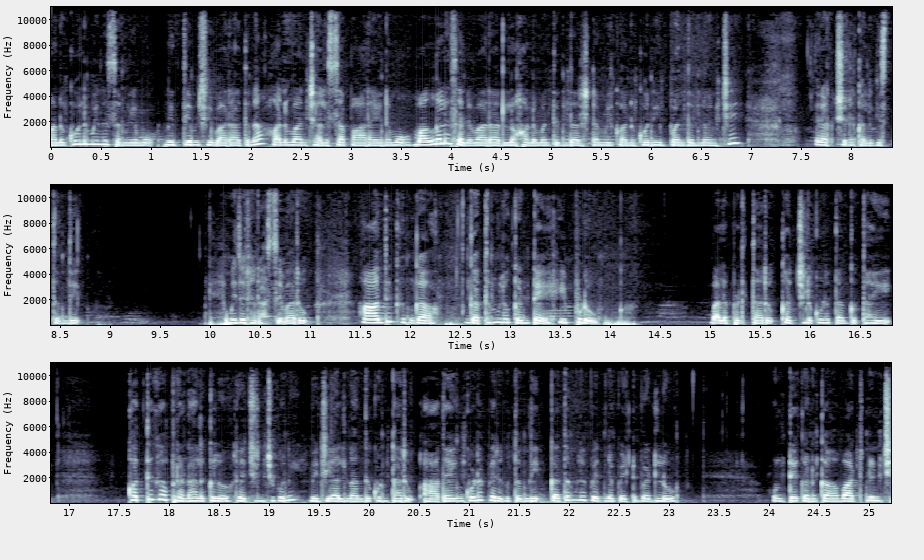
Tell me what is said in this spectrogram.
అనుకూలమైన సమయము. నిత్యం శివారాధన హనుమాన్ చాలస పారాయణము మంగళ శనివారాల్లో హనుమంతుని దర్శనం మీకు అనుకోని ఇబ్బందుల నుంచి రక్షణ కలిగిస్తుంది. మిథున రాశివారు ఆర్థికంగా గతంలో కంటే ఇప్పుడు బలపడతారు. ఖర్చులు కూడా తగ్గుతాయి. కొత్తగా ప్రణాళికలు రచించుకొని విజయాలను అందుకుంటారు. ఆదాయం కూడా పెరుగుతుంది. గతంలో పెట్టిన పెట్టుబడులు ఉంటే కనుక వాటి నుంచి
